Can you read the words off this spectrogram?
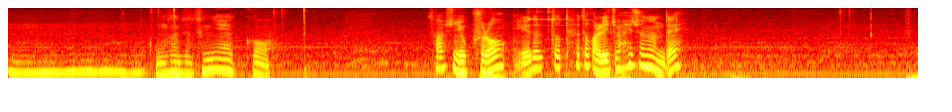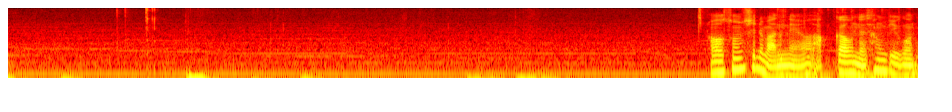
음, 공상전 승리했고 36% 얘들 또 태도 관리 좀 해주는데? 아 손실이 많네요. 아까운 내 상비군.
